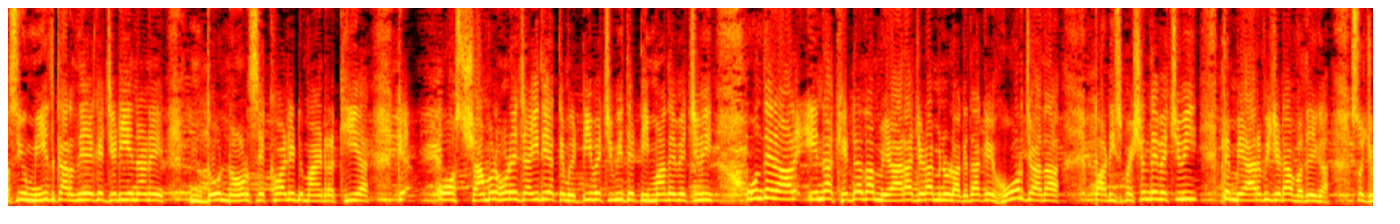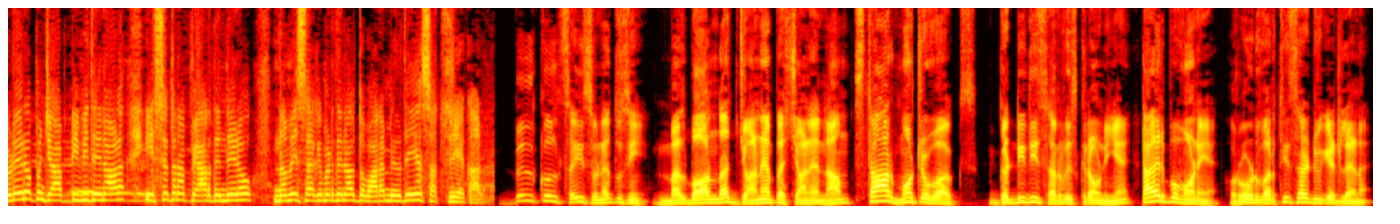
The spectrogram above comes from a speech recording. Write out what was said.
ਅਸੀਂ ਉਮੀਦ ਕਰਦੇ ਹਾਂ ਕਿ ਜਿਹੜੀ ਇਹਨਾਂ ਨੇ ਦੋ ਨੌਨ ਸਿੱਖ ਵਾਲੀ ਡਿਮਾਂਡ ਰੱਖੀ ਆ, ਕਿ ਉਹ ਸ਼ਾਮਲ ਹੋਣ ਚਾਹੀਦੇ ਆ, ਕਮੇਟੀ ਵਿੱਚ ਵੀ ਤੇ ਟੀਮਾਂ ਦੇ ਵਿੱਚ ਵੀ। ਉਹਦੇ ਨਾਲ ਇਹਨਾਂ ਖੇਡਾਂ ਦਾ ਮਿਆਰ ਆ ਜਿਹੜਾ ਮੈਨੂੰ ਲੱਗਦਾ ਕਿ ਹੋਰ ਜ਼ਿਆਦਾ ਪਾਰਟਿਸਪੇਸ਼ਨ ਦੇ ਵਿੱਚ ਵੀ ਤੇ ਮਿਆਰ ਵੀ ਜਿਹੜਾ ਵਧੇਗਾ। ਸੋ ਜੁੜੇ ਰਹੋ ਪੰਜਾਬ ਟੀਵੀ ਦੇ ਨਾਲ। ਇਸੇ ਤਰ੍ਹਾਂ ਪਿਆਰ ਦਿੰਦੇ ਰਹੋ। ਨਵੇਂ ਸੈਗਮੈਂਟ ਦੇ ਨਾਲ ਦੁਬਾਰਾ ਮਿਲਦੇ ਹਾਂ। ਸਤਿ ਸ੍ਰੀ ਅਕਾਲ। ਬਿਲਕੁਲ ਸਹੀ ਸੁਣਿਆ ਤੁਸੀਂ। ਮੈਲਬੌਰਨ ਦਾ ਜਾਣਿਆ ਪਛਾਣਿਆ ਨਾਮ ਸਟਾਰ ਮੋਟਰ ਵਰਕਸ ਗੱਡੀ ਦੀ ਸਰਵਿਸ ਕਰਾਉਣੀ ਹੈ, ਟਾਇਰ ਪਵਾਉਣੇ ਹੈ ਰੋਡ ਵਰਥੀ ਸਰਟੀਫਿਕੇਟ ਲੈਣਾ ਹੈ।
